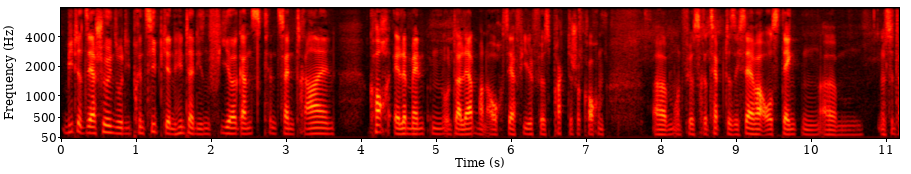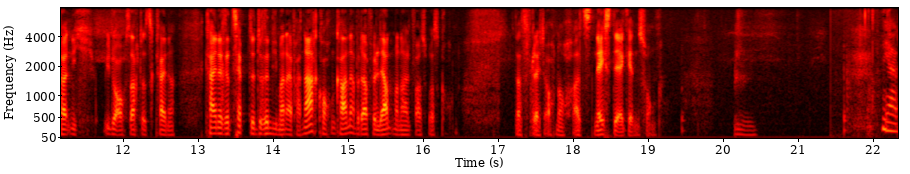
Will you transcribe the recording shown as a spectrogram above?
bietet sehr schön so die Prinzipien hinter diesen vier ganz zentralen Kochelementen und da lernt man auch sehr viel fürs praktische Kochen. Ähm, und fürs Rezepte sich selber ausdenken. Ähm, es sind halt nicht, wie du auch sagtest, keine, keine Rezepte drin, die man einfach nachkochen kann, aber dafür lernt man halt was übers Kochen. Das vielleicht auch noch als nächste Ergänzung. Ja,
